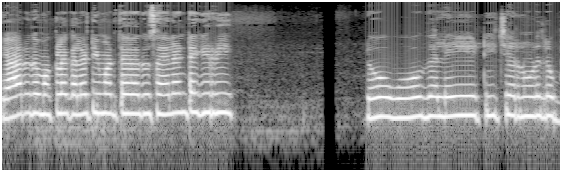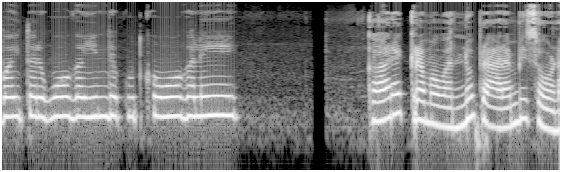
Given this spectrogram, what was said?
ಯಾರದು ಮಕ್ಕಳ ಗಲಾಟೆ ಮಾಡ್ತಾ ಇರೋದು ಸೈಲೆಂಟ್ ಆಗಿರ್ರಿ. ಟೀಚರ್ ನೋಡಿದ್ರೆ ಬೈತಾರೆ, ಹೋಗ, ಹಿಂದೆ ಕೂತ್ಕೋ, ಹೋಗಲೇ. ಕಾರ್ಯಕ್ರಮವನ್ನು ಪ್ರಾರಂಭಿಸೋಣ.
